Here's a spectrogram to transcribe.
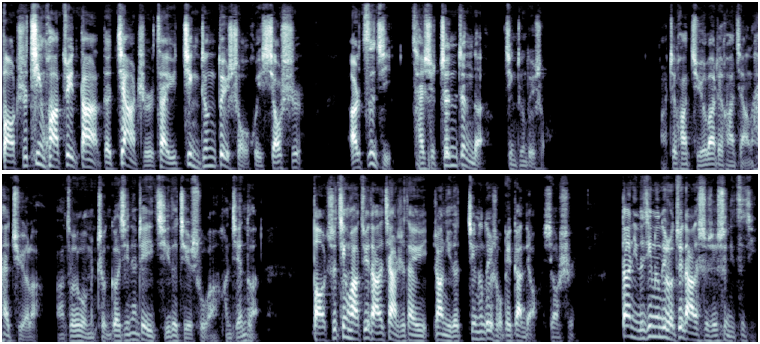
保持进化最大的价值在于竞争对手会消失，而自己才是真正的竞争对手。啊，这话绝吧？这话讲的太绝了啊！作为我们整个今天这一集的结束啊，很简短。保持进化最大的价值在于让你的竞争对手被干掉、消失，但你的竞争对手最大的是谁？是你自己。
